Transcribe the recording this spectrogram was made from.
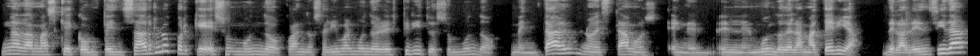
nada más que compensarlo, porque es un mundo, cuando salimos al mundo del espíritu, es un mundo mental, no estamos en el, en el mundo de la materia, de la densidad.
